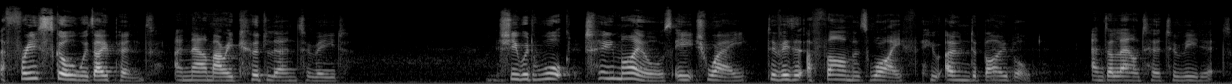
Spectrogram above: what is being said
A free school was opened, and now Mary could learn to read. She would walk two miles each way to visit a farmer's wife who owned a Bible and allowed her to read it.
